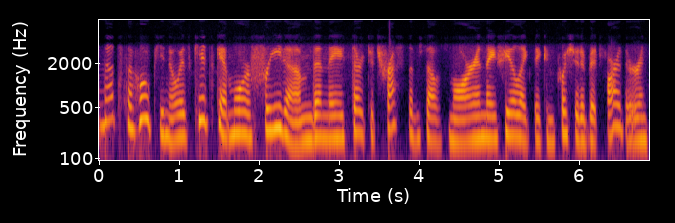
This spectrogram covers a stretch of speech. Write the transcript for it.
And that's the hope, you know, as kids get more freedom, then they start to trust themselves more and they feel like they can push it a bit farther. And,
